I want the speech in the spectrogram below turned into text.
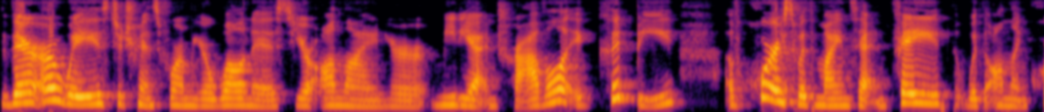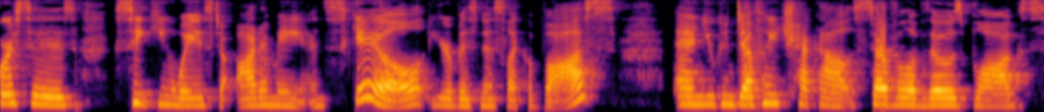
there are ways to transform your wellness, your online, your media, and travel. It could be, of course, with mindset and faith, with online courses, seeking ways to automate and scale your business like a boss. And you can definitely check out several of those blogs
